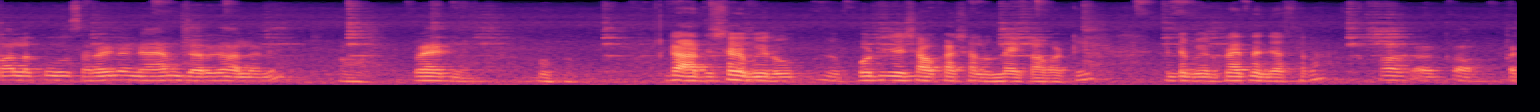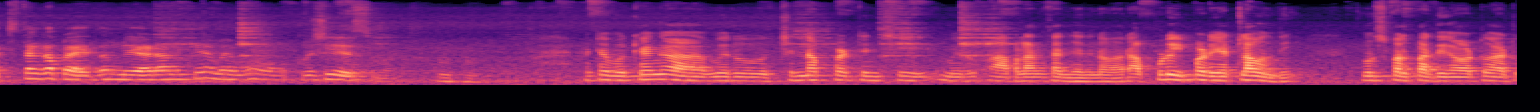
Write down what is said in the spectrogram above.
వాళ్ళకు సరైన న్యాయం జరగాలని. ప్రయత్నం. అంటే ఆ దిశగా మీరు పోటీ చేసే అవకాశాలు ఉన్నాయి కాబట్టి అంటే మీరు ప్రయత్నం చేస్తారా? ఖచ్చితంగా ప్రయత్నం చేయడానికే మేము కృషి చేస్తున్నాం. అంటే ముఖ్యంగా మీరు చిన్నప్పటి నుంచి మీరు ఆ ప్రాంతానికి చెందినవారు. అప్పుడు ఇప్పుడు ఎట్లా ఉంది? మున్సిపల్ పరిధి కావచ్చు అటు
